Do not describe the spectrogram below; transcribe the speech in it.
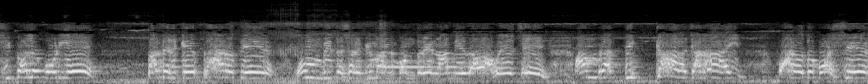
শিকলে পড়িয়ে তাদেরকে ভারতের অমৃতসর বিমানবন্দরে নামিয়ে দেওয়া হয়েছে। আমরা ধিক্কার জানাই ভারতবর্ষের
